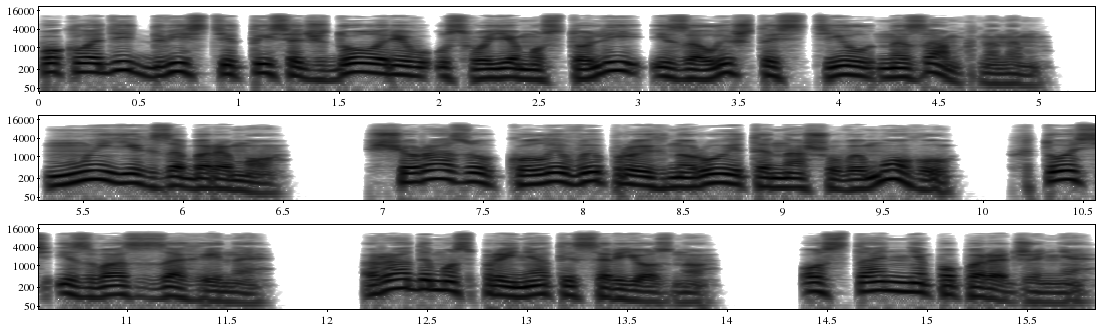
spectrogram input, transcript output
Покладіть 200 тисяч доларів у своєму столі і залиште стіл незамкненим. Ми їх заберемо. Щоразу, коли ви проігноруєте нашу вимогу, хтось із вас загине. Радимо сприйняти серйозно. Останнє попередження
